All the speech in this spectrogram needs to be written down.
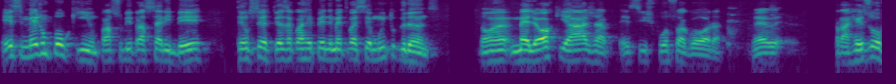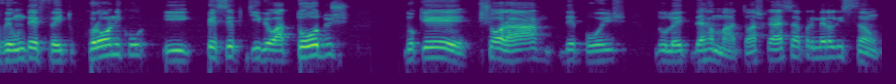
esse mesmo pouquinho para subir para a Série B, tenho certeza que o arrependimento vai ser muito grande. Então, é melhor que haja esse esforço agora né, para resolver um defeito crônico e perceptível a todos do que chorar depois do leite derramado. Então, acho que essa é a primeira lição.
